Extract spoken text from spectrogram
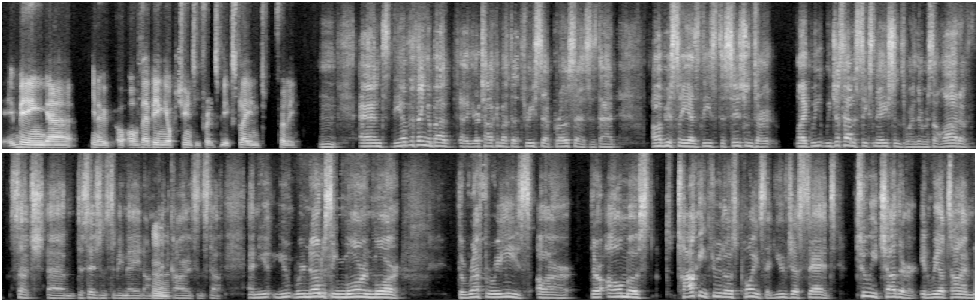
it being, uh, you know, of there being the opportunity for it to be explained fully. Mm. And the other thing about uh, you're talking about the three step process is that obviously as these decisions are like we, we just had a Six Nations where there was a lot of such um, decisions to be made on mm. cards and stuff, and you you we're noticing more and more the referees are they're almost talking through those points that you've just said to each other in real time.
